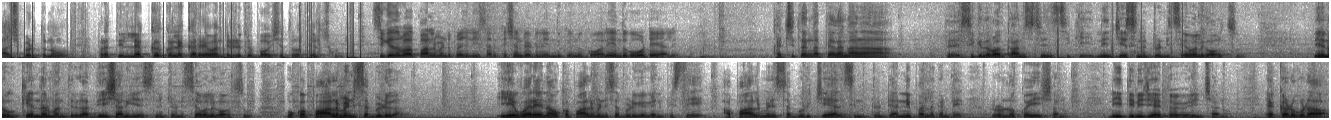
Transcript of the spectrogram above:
రాసి పెడుతున్నాము. ప్రతి లెక్కకు లెక్క రేవంత్ రెడ్డితో భవిష్యత్తులో తెలుసుకుంటాం. సికింద్రాబాద్ పార్లమెంట్ ప్రజలు ఈసారి కిషన్ రెడ్డిని ఎందుకు ఎన్నుకోవాలి? ఎందుకు ఓటేయాలి? ఖచ్చితంగా తెలంగాణ సికింద్రాబాద్ కాన్స్టిట్యున్సీకి నేను చేసినటువంటి సేవలు కావచ్చు నేను కేంద్ర మంత్రిగా దేశానికి చేసినటువంటి సేవలు కావచ్చు ఒక పార్లమెంట్ సభ్యుడిగా ఎవరైనా ఒక పార్లమెంట్ సభ్యుడిగా కనిపిస్తే ఆ పార్లమెంట్ సభ్యుడు చేయాల్సినటువంటి అన్ని పనుల కంటే రెండొక్క చేశాను. నీతి నిజాయితీ వివరించాను. ఎక్కడ కూడా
